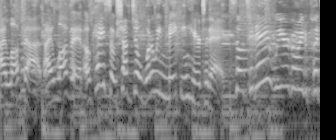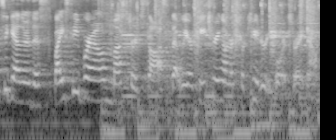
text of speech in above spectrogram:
I love that. I love it. Okay, so Chef Jill, what are we making here today? So today we are going to put together this spicy brown mustard sauce that we are featuring on our charcuterie boards right now.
